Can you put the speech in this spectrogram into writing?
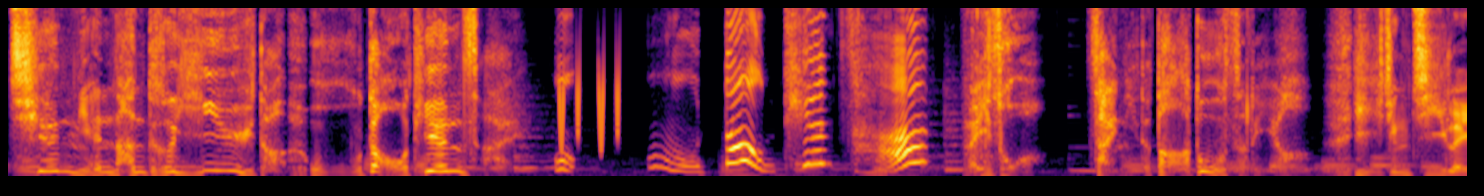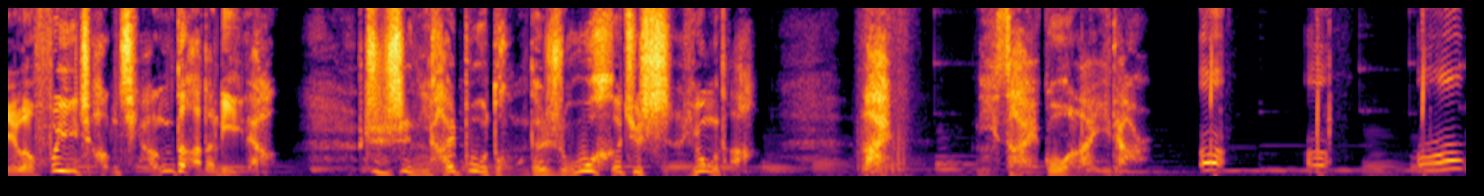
千年难得一遇的武道天才。武武道天才？没错。在你的大肚子里啊，已经积累了非常强大的力量，只是你还不懂得如何去使用它。来，你再过来一点儿。哦，哦，哦。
